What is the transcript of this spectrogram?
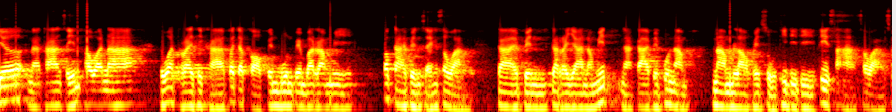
เยอะๆนะทานศีลภาวนา หรือว่าไตรสิกขาก็จะกอบเป็นบุญเป็นบารมี ก็กลายเป็นแสงสว่าง กลายเป็นกัลยาณมิตรนะกลายเป็นผู้นำนำเราไปสู่ที่ดี ๆ ที่สะอาดสว่างส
